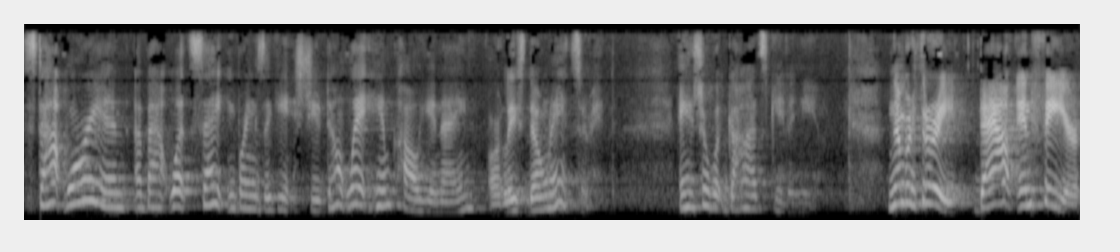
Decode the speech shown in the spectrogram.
Stop worrying about what Satan brings against you. Don't let him call your name, or at least don't answer it. Answer what God's given you. Number three, doubt and fear.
